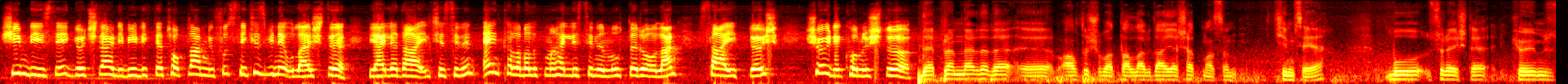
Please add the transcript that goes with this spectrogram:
şimdi ise göçlerle birlikte toplam nüfus 8000'e ulaştı. Yayladağ ilçesinin en kalabalık mahallesinin muhtarı olan Sait Döş şöyle konuştu. Depremlerde de e, 6 Şubat Allah bir daha yaşatmasın kimseye. Bu süreçte köyümüz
